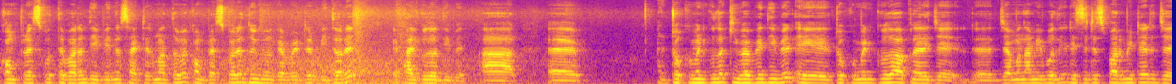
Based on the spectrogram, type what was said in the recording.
কম্প্রেস করতে পারেন, বিভিন্ন সাইটের মাধ্যমে কম্প্রেস করে দুই মেগাবাইটের ভিতরে এই ফাইলগুলো দিবেন। আর ডকুমেন্টগুলো কীভাবে দিবেন? এই ডকুমেন্টগুলো আপনার যে যেমন আমি বলি রেসিডেন্স পারমিটের যে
